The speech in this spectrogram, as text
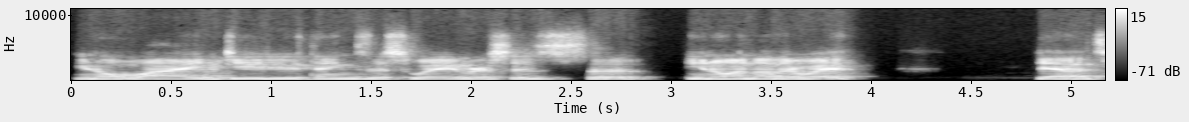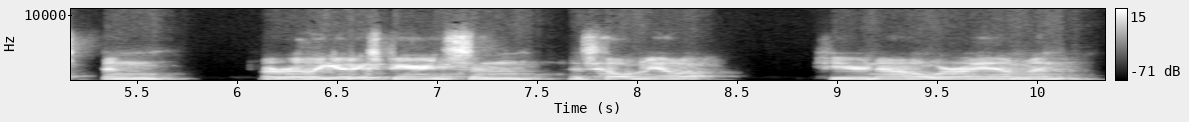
you know, why do you do things this way versus, uh, you know, another way. Yeah, it's been a really good experience and has helped me out here now where I am, and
